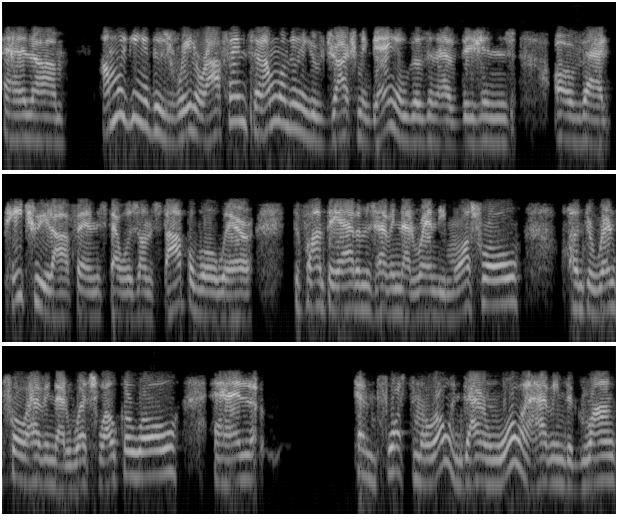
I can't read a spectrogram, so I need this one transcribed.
And um, I'm looking at this Raider offense, and I'm wondering if Josh McDaniel doesn't have visions of that Patriot offense that was unstoppable, where Davante Adams having that Randy Moss role, Hunter Renfrow having that Wes Welker role, and and Foster Moreau and Darren Waller having the Gronk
